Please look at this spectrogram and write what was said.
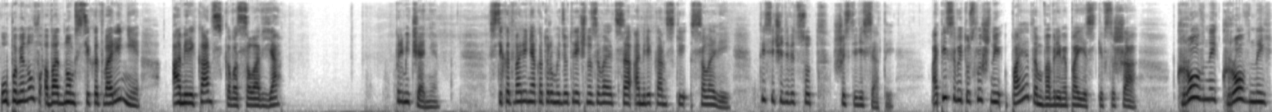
упомянув в одном стихотворении американского соловья — Примечание. Стихотворение, о котором идет речь, называется «Американский соловей», 1960 Описывает услышанный поэтом во время поездки в США кровный, кровный,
